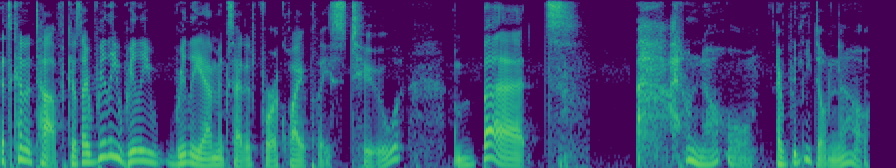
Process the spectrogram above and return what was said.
it's kind of tough because I really, really, really am excited for A Quiet Place 2, but don't know. I really don't know.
